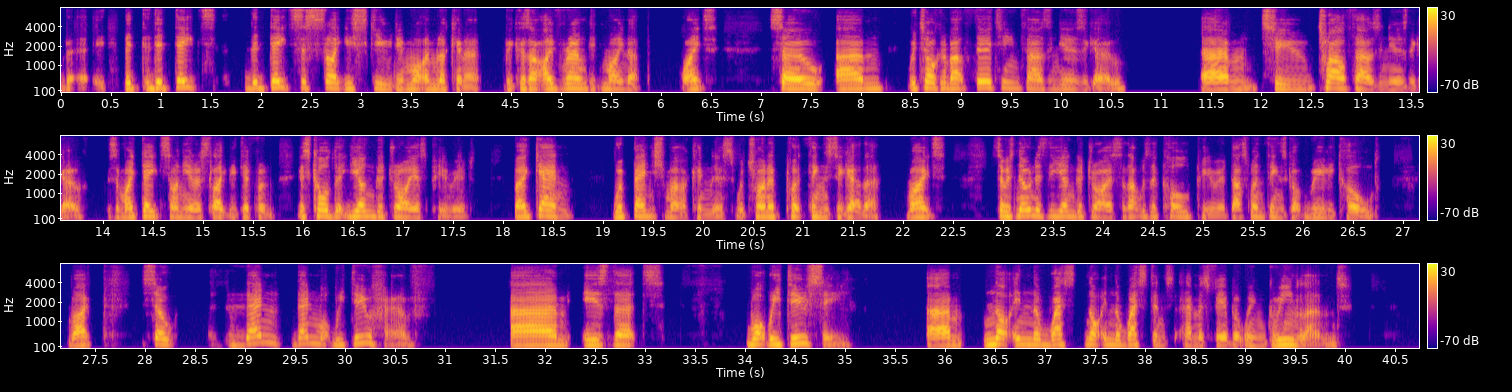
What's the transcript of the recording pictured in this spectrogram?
the the dates the dates are slightly skewed in what I'm looking at because I, have rounded mine up, right? So um, we're talking about thirteen thousand years ago um, to twelve thousand years ago. So my dates on here are slightly different. It's called the Younger Dryas period, but again, we're benchmarking this. We're trying to put things together, right? So it's known as the Younger Dryas. So that was the cold period. That's when things got really cold, right? So then, then what we do have um, is that what we do see, um, not in the west, not in the western hemisphere, but in Greenland,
